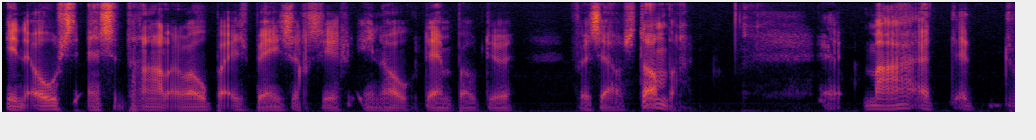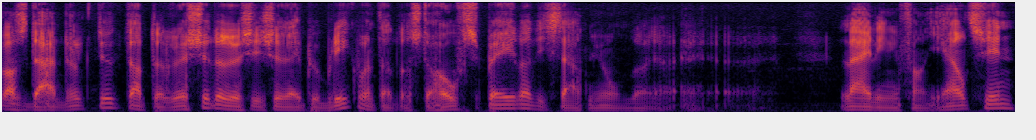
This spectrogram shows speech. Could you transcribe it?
in Oost- en Centraal-Europa is bezig zich in hoog tempo te verzelfstandigen. Eh, maar het, het, was duidelijk natuurlijk dat de Russen, de Russische Republiek, want dat was de hoofdspeler, die staat nu onder uh, leiding van Yeltsin,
